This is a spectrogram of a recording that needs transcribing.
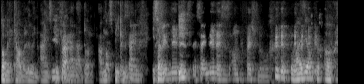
Dominic Calvert Lewin. I ain't speaking about that, Don. I'm not speaking They're about. saying, it. they're So Nunez, he- they're saying Nunez is unprofessional. why is he on? Oh.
